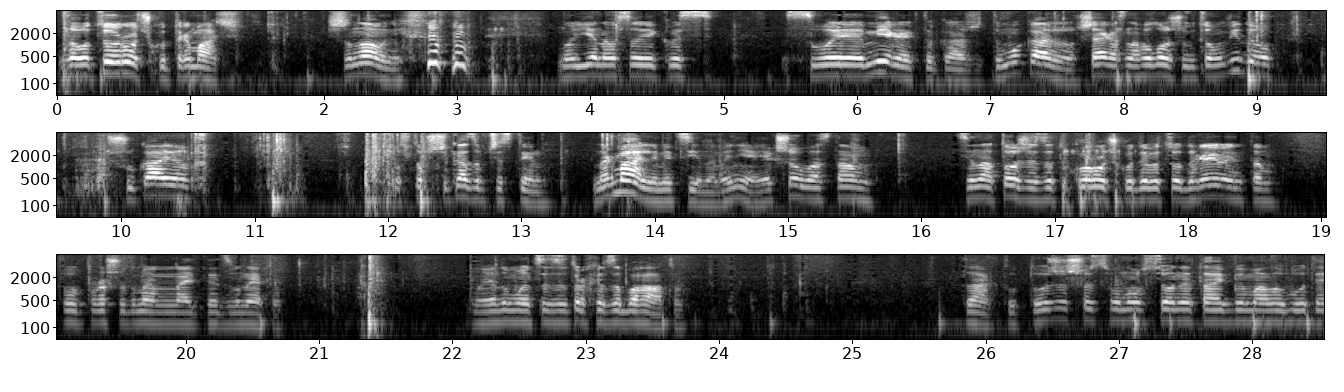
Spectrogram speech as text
За оцю ручку тримач. Шановні. ну є на все якось своє міри, як то кажуть. Тому кажу, ще раз наголошую в цьому відео. Шукаю поставщика запчастин. Нормальними цінами, ні. Якщо у вас там ціна теж за таку ручку 900 гривень, там, то прошу до мене навіть не дзвонити. Ну я думаю, це трохи забагато. Так, тут теж щось воно все не так, як би мало бути.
